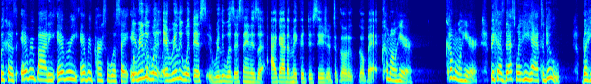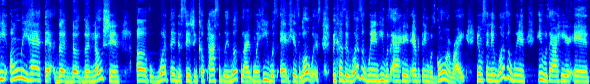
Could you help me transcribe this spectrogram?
because everybody, every every person will say. It really, what and really what this really was that saying is that I got to make a decision to go to go back. Come on here, come on here, because that's what he had to do. But he only had that the, the the notion of what that decision could possibly look like when he was at his lowest. Because it wasn't when he was out here and everything was going right. You know what i'm saying? It wasn't when he was out here and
